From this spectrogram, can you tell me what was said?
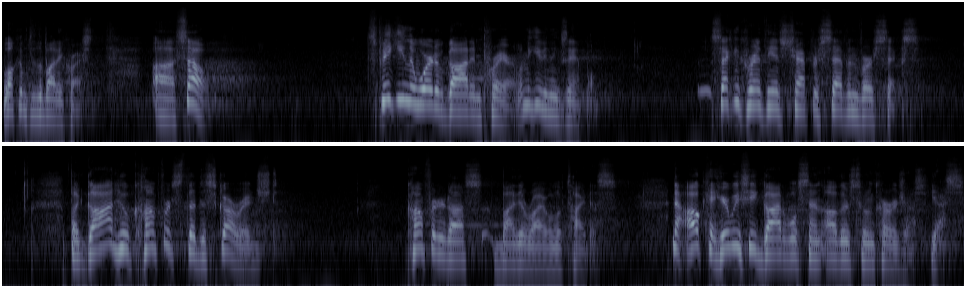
Welcome to the body of Christ. Uh, so, speaking the word of God in prayer. Let me give you an example. 2 Corinthians chapter 7 verse 6. But God who comforts the discouraged comforted us by the arrival of Titus. Now, okay, here we see God will send others to encourage us. Yes.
